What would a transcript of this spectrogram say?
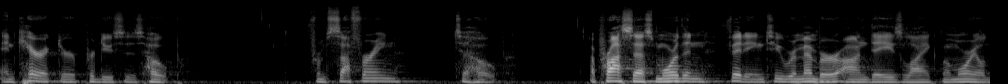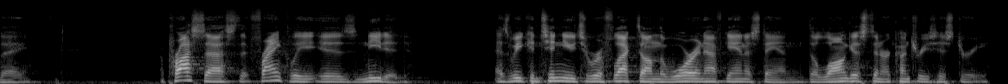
and character produces hope. From suffering to hope. A process more than fitting to remember on days like Memorial Day. A process that, frankly, is needed as we continue to reflect on the war in Afghanistan, the longest in our country's history.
